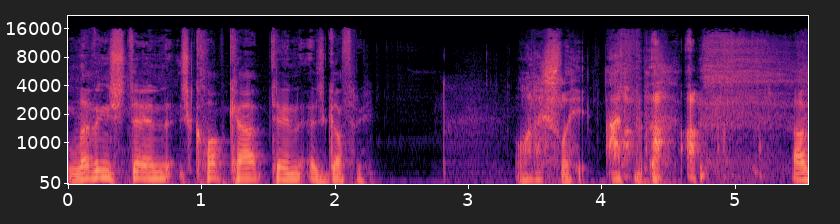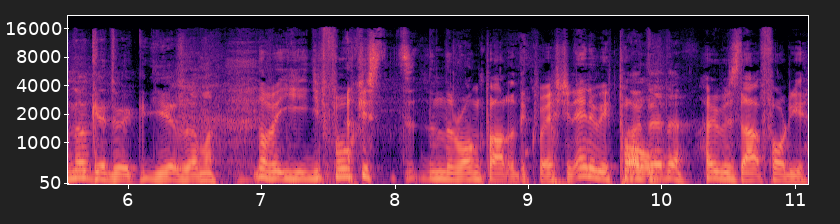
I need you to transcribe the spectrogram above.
Livingston's club captain is Guthrie. Honestly, I, I'm not good with years, am I? no, but you, you focused in the wrong part of the question. Anyway, Paul, eh? how was that for you?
